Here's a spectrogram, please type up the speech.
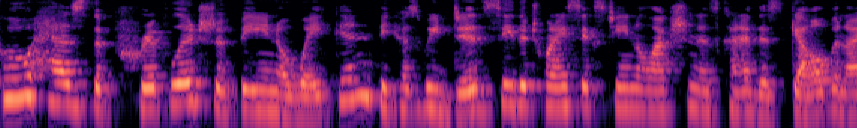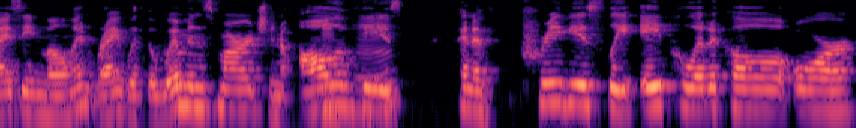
who has the privilege of being awakened because we did see the 2016 election as kind of this galvanizing moment, right? With the Women's March and all mm-hmm. of these kind of previously apolitical or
